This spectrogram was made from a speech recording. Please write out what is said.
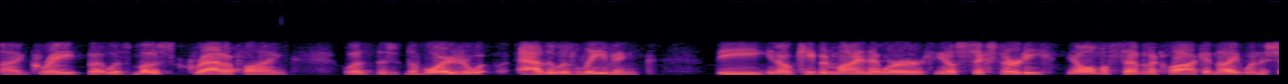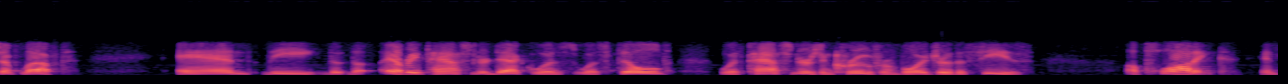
uh, great, but was most gratifying was the, the Voyager as it was leaving. The you know keep in mind that we're you know six thirty, you know almost seven o'clock at night when the ship left, and the, the, the every passenger deck was was filled with passengers and crew from Voyager of the Seas applauding and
